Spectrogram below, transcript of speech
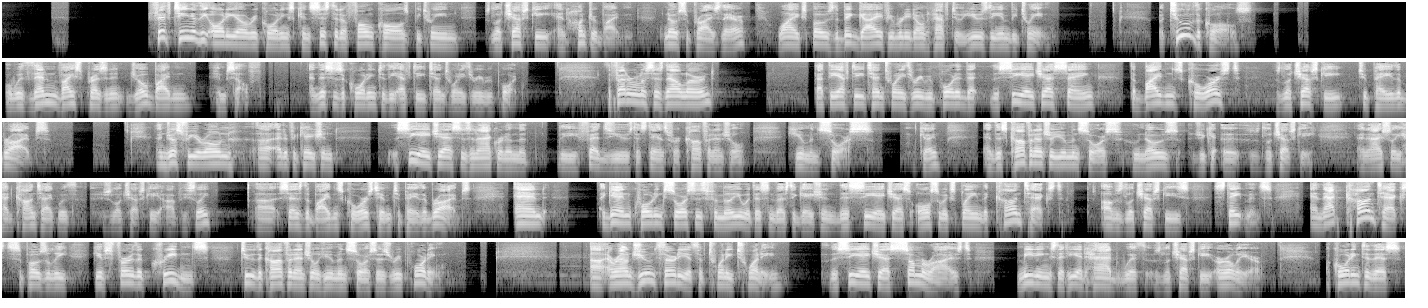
15 of the audio recordings consisted of phone calls between Zlochevsky and Hunter Biden. No surprise there. Why expose the big guy if you really don't have to? Use the in between. But two of the calls were with then Vice President Joe Biden himself. And this is according to the FD 1023 report. The Federalist has now learned that the FD 1023 reported that the CHS saying the Bidens coerced Zlochevsky to pay the bribes. And just for your own uh, edification, CHS is an acronym that the feds use that stands for Confidential Human Source. Okay? And this confidential human source who knows uh, Zlochevsky and actually had contact with Zlochevsky, obviously, uh, says the Bidens coerced him to pay the bribes. And again, quoting sources familiar with this investigation, this CHS also explained the context of Zlochevsky's statements. And that context supposedly gives further credence to the confidential human sources reporting. Uh, around June 30th of 2020, the CHS summarized meetings that he had had with Zlochevsky earlier. According to this,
